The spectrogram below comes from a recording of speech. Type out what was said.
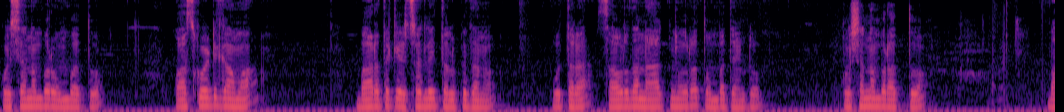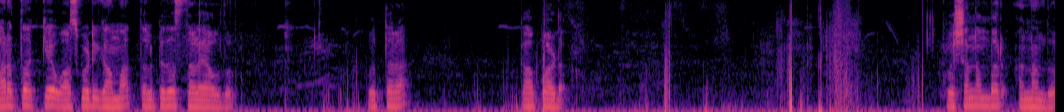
ಕ್ವಶನ್ ನಂಬರ್ ಒಂಬತ್ತು. ವಾಸ್ಕೋಡಿ ಗಾಮ ಭಾರತಕ್ಕೆ ಎಷ್ಟರಲ್ಲಿ ತಲುಪಿದನು? ಉತ್ತರ, ಸಾವಿರದ ನಾಲ್ಕುನೂರ ತೊಂಬತ್ತೆಂಟು. ಕ್ವಶನ್ ನಂಬರ್ ಹತ್ತು. ಭಾರತಕ್ಕೆ ವಾಸ್ಕೋಡಿ ಗಾಮ ತಲುಪಿದ ಸ್ಥಳ ಯಾವುದು? ಉತ್ತರ ಕಾಪಾಡ್. ಕ್ವಶನ್ ನಂಬರ್ ಹನ್ನೊಂದು.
